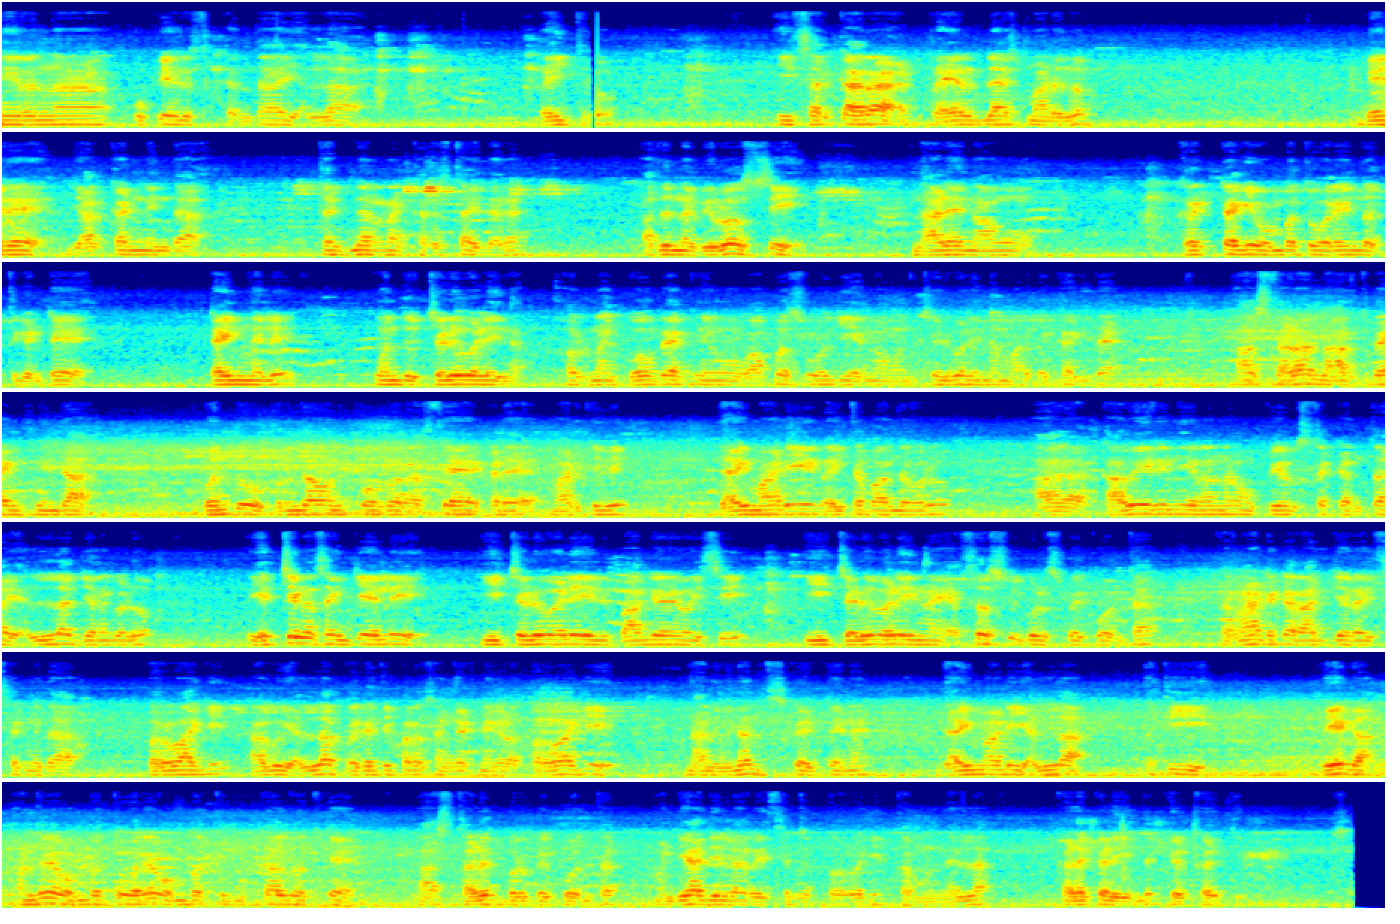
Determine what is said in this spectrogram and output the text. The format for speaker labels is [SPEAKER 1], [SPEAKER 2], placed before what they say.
[SPEAKER 1] ನೀರನ್ನು ಉಪಯೋಗಿಸ್ತಕ್ಕಂಥ ಎಲ್ಲ ರೈತರು ಈ ಸರ್ಕಾರ ಟ್ರಯಲ್ ಬ್ಲಾಸ್ಟ್ ಮಾಡಲು ಬೇರೆ ಜಾರ್ಖಂಡ್ನಿಂದ ತಜ್ಞರನ್ನ ಕರೆಸ್ತಾ ಇದ್ದಾರೆ. ಅದನ್ನು ವಿರೋಧಿಸಿ ನಾಳೆ ನಾವು ಕರೆಕ್ಟಾಗಿ ಒಂಬತ್ತುವರೆಯಿಂದ ಹತ್ತು ಗಂಟೆ ಟೈಮ್ನಲ್ಲಿ ಒಂದು ಚಳುವಳಿನ, ಅವ್ರನ್ನ ಗೋ ಬ್ಯಾಕ್ ನೀವು ವಾಪಸ್ ಹೋಗಿ ಅನ್ನೋ ಒಂದು ಚಳುವಳಿನ ಮಾಡಬೇಕಾಗಿದೆ. ಆ ಸ್ಥಳ ನಾರ್ತ್ ಬ್ಯಾಂಕ್ನಿಂದ ಬಂದು ಬೃಂದಾವನಕ್ಕೆ ಹೋಗೋ ರಸ್ತೆ ಕಡೆ ಮಾಡ್ತೀವಿ. ದಯಮಾಡಿ ರೈತ ಬಾಂಧವರು, ಆ ಕಾವೇರಿ ನೀರನ್ನು ಉಪಯೋಗಿಸ್ತಕ್ಕಂಥ ಎಲ್ಲ ಜನಗಳು ಹೆಚ್ಚಿನ ಸಂಖ್ಯೆಯಲ್ಲಿ ಈ ಚಳುವಳಿಯಲ್ಲಿ ಭಾಗವಹಿಸಿ ಈ ಚಳುವಳಿನ ಯಶಸ್ವಿಗೊಳಿಸಬೇಕು ಅಂತ ಕರ್ನಾಟಕ ರಾಜ್ಯ ರೈತ ಸಂಘದ ಪರವಾಗಿ ಹಾಗೂ ಎಲ್ಲ ಪ್ರಗತಿಪರ ಸಂಘಟನೆಗಳ ಪರವಾಗಿ ನಾನು ವಿನಂತಿಸ್ಕೊಳ್ತೇನೆ. ದಯಮಾಡಿ ಎಲ್ಲ ಅತಿ ಬೇಗ, ಅಂದರೆ ಒಂಬತ್ತುವರೆ, ಒಂಬತ್ತು ಮುಕ್ಕಾಲು ಹೊತ್ತಿಗೆ ಆ ಸ್ಥಳಕ್ಕೆ ಬರಬೇಕು ಅಂತ ಮಂಡ್ಯ ಜಿಲ್ಲಾ ರೈತ ಸಂಘದ ಪರವಾಗಿ ತಮ್ಮನ್ನೆಲ್ಲ ಕಳಕಳಿಯಿಂದ ಕೇಳ್ಕೊಳ್ತೀನಿ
